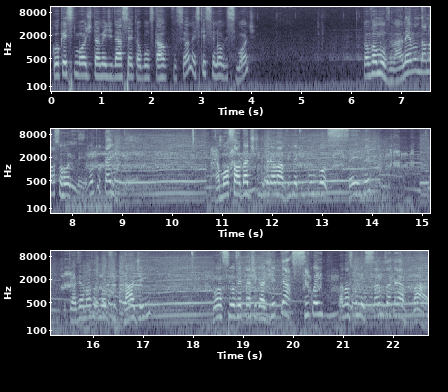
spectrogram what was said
Coloquei esse mod também de dar certo alguns carros que funcionam. Esqueci o nome desse mod. Então vamos lá, né? Vamos dar o nosso rolê. Vamos trocar ideia. Tá mó saudade de gravar vídeo aqui com vocês, né? E trazer a nossa novidade aí. Tô ansioso aí pra chegar GTA V aí, pra nós começarmos a gravar.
